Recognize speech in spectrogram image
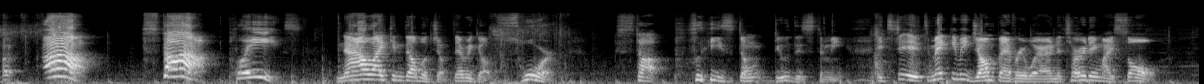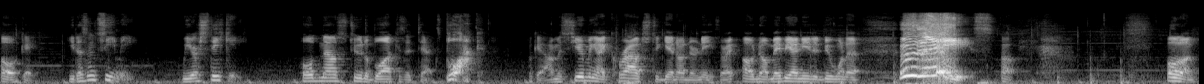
Uh, ah! Stop! Please! Now I can double jump. There we go. Sword. Stop. Please don't do this to me. It's, it's making me jump everywhere and it's hurting my soul. Oh, okay. He doesn't see me. We are sneaky. Hold mouse 2 to block his attacks. Block! Okay, I'm assuming I crouch to get underneath, right? Oh, no, maybe I need to do one of these! Oh. Hold on.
